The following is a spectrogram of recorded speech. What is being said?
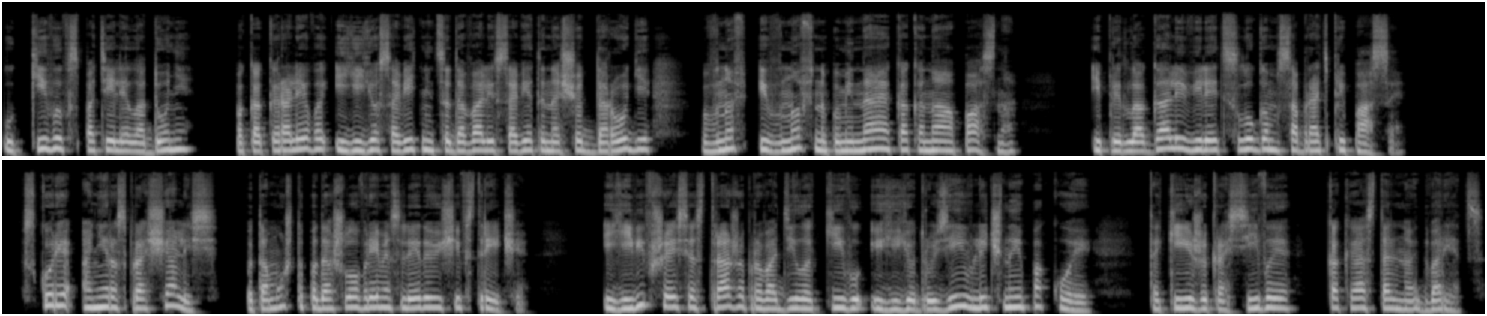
У Кивы вспотели ладони, пока королева и ее советница давали советы насчет дороги, вновь и вновь напоминая, как она опасна, и предлагали велеть слугам собрать припасы. Вскоре они распрощались, потому что подошло время следующей встречи, и явившаяся стража проводила Киву и ее друзей в личные покои, такие же красивые, как и остальной дворец.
